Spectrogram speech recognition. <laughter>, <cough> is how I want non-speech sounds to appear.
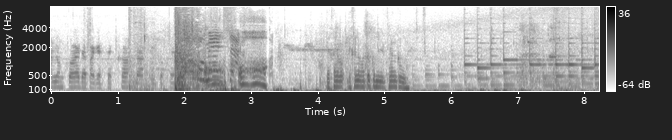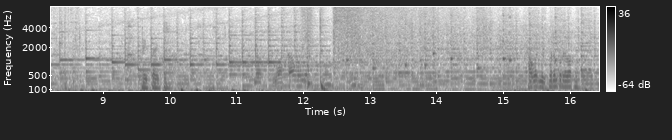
dispararle un cohete para que se esconda y coger. ¡Oh! Déjalo, déjalo matar con el franco, güey. Ahí está, ahí está. Lo, lo acabo ya. Ah, bueno, disparan por debajo.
